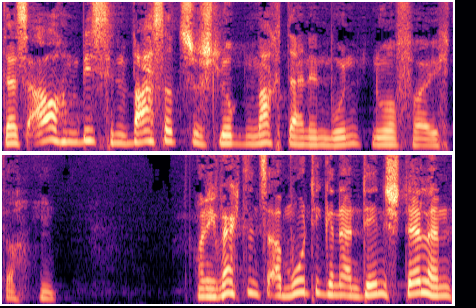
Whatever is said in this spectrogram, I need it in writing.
dass auch ein bisschen Wasser zu schlucken macht deinen Mund nur feuchter. Hm. Und ich möchte uns ermutigen an den Stellen,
